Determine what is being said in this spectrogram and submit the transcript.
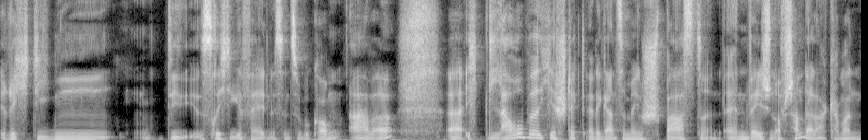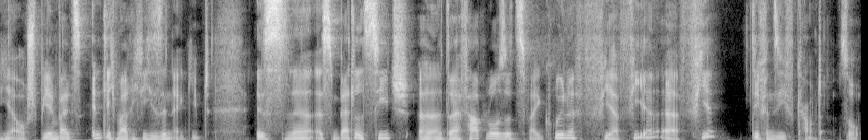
richtigen die, das richtige Verhältnis hinzubekommen. Aber äh, ich glaube, hier steckt eine ganze Menge Spaß drin. Invasion of Chandala kann man hier auch spielen, weil es endlich mal richtig Sinn ergibt. Ist, eine, ist ein Battle Siege, äh, drei farblose, zwei grüne, vier, vier, äh, vier Defensiv-Counter. So.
